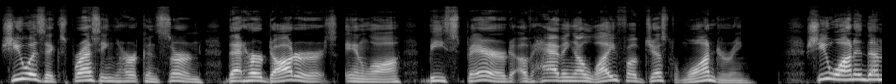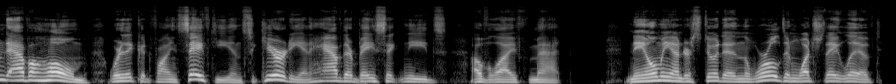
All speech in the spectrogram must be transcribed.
She was expressing her concern that her daughters in law be spared of having a life of just wandering. She wanted them to have a home where they could find safety and security and have their basic needs of life met. Naomi understood that in the world in which they lived,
